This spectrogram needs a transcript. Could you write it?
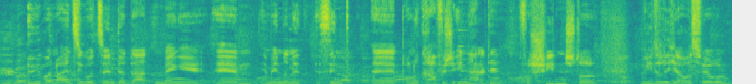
über. Über 90 Prozent der Datenmenge ähm, im Internet sind äh, pornografische Inhalte verschiedenster widerlicher Ausführung.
